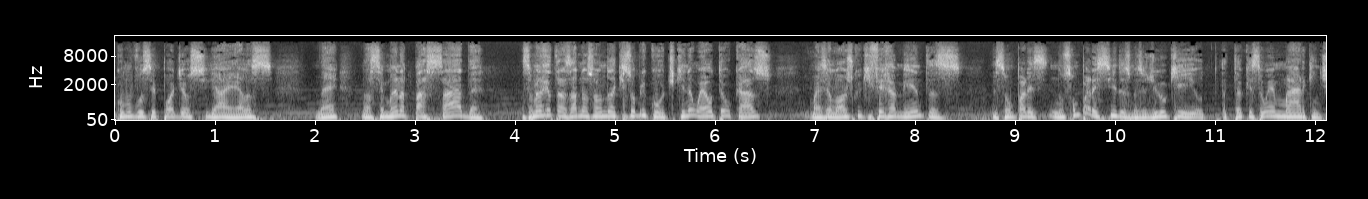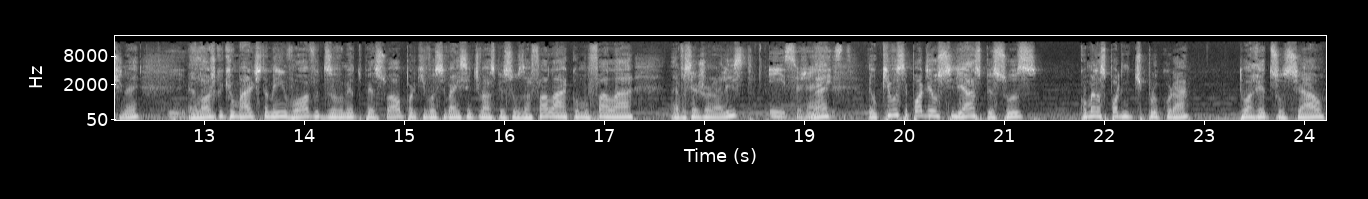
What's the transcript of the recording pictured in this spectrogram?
como você pode auxiliar elas. Né? Na semana passada, semana retrasada nós falamos aqui sobre coach, que não é o teu caso, mas é lógico que ferramentas são não são parecidas, mas eu digo que a tua questão é marketing, né? Isso. É lógico que o marketing também envolve o desenvolvimento pessoal, porque você vai incentivar as pessoas a falar, como falar, né? Você é jornalista? Isso, né? jornalista. Né? O que você pode auxiliar as pessoas, como elas podem te procurar, tua rede social,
